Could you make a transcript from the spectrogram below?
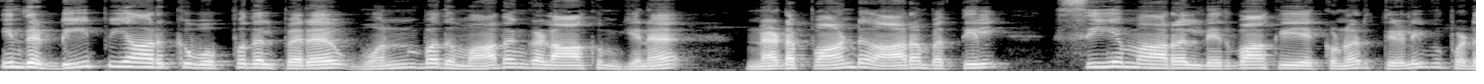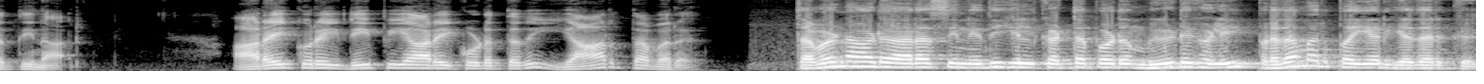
இந்த டிபிஆருக்கு ஒப்புதல் பெற ஒன்பது மாதங்கள் ஆகும் என நடப்பாண்டு ஆரம்பத்தில் சிஎம்ஆர்எல் நிர்வாக இயக்குனர் தெளிவுபடுத்தினார். அரைக்குறை டிபிஆரை கொடுத்தது யார் தவறு? தமிழ்நாடு அரசின் நிதியில் கட்டப்படும் வீடுகளில் பிரதமர் பெயர் எதற்கு?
